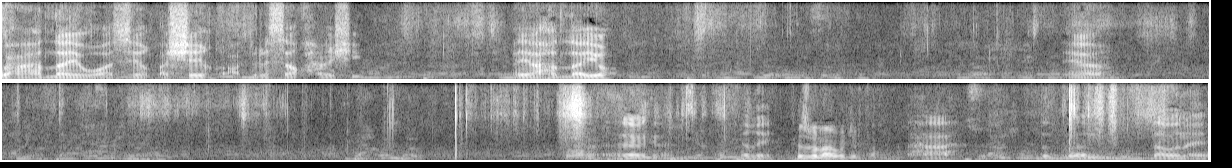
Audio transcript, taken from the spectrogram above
waxaa hadlaya waa asheykh cabdirasaaq xaanshi ayaa hadlayo dad badan daawanaya.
